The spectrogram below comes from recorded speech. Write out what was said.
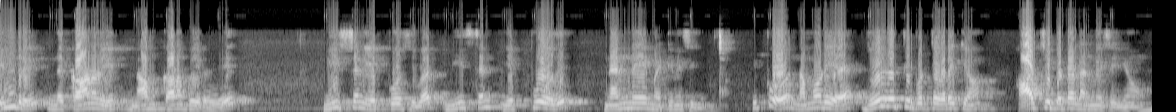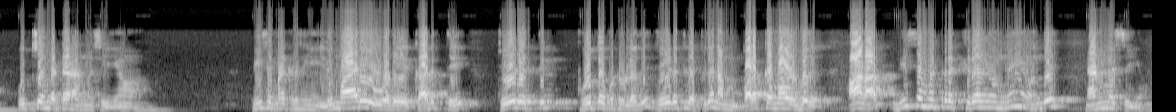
இன்று இந்த காணொலியில் நாம் காணப்போகிறது நீஸ்டன் எப்போ சிவர் நீஸ்டன் எப்போது நன்மையை மட்டுமே செய்யும். இப்போ நம்முடைய ஜோதிடத்தை பொறுத்த வரைக்கும் ஆட்சி பெற்றால் நன்மை செய்யும் உச்சம் பெற்றால் நன்மை செய்யும். நீசம் பெற்றால் செய்யும். இது மாதிரி ஒரு கருத்து ஜோதிடத்தில் புகுத்தப்பட்டுள்ளது. ஜோதிடத்தில் எப்படிதான் நம்ம பழக்கமாக உள்ளது. ஆனால் நீசம் பெற்ற கிரகமே வந்து நன்மை செய்யும்.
